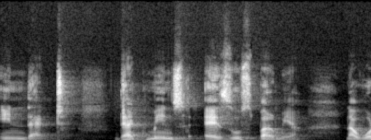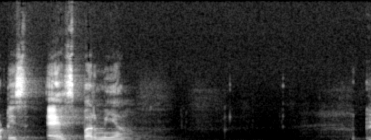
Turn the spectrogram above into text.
in that. That means azoospermia. Now what is aspermia?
